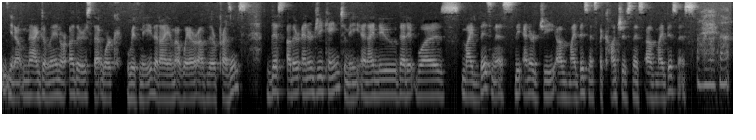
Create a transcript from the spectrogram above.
you know, Magdalene or others that work with me that I am aware of their presence, this other energy came to me and I knew that it was my business, the energy of my business, the consciousness of my business. Oh, I love that.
